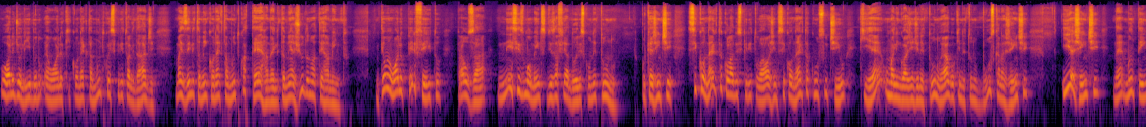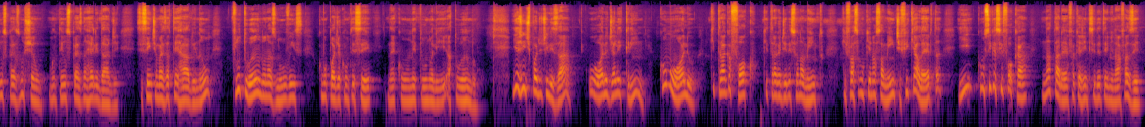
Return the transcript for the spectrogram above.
O óleo de olíbano é um óleo que conecta muito com a espiritualidade, mas ele também conecta muito com a terra, né, ele também ajuda no aterramento. Então é um óleo perfeito para usar nesses momentos desafiadores com Netuno porque a gente se conecta com o lado espiritual, a gente se conecta com o sutil, que é uma linguagem de Netuno, é algo que Netuno busca na gente, e a gente né, mantém os pés no chão, mantém os pés na realidade, se sente mais aterrado e não flutuando nas nuvens, como pode acontecer né, com o Netuno ali atuando. E a gente pode utilizar o óleo de alecrim como um óleo que traga foco, que traga direcionamento, que faça com que nossa mente fique alerta e consiga se focar na tarefa que a gente se determinar a fazer.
